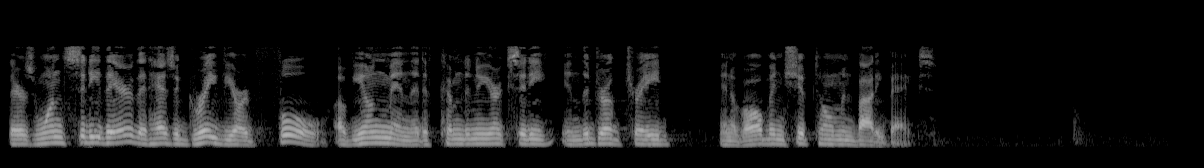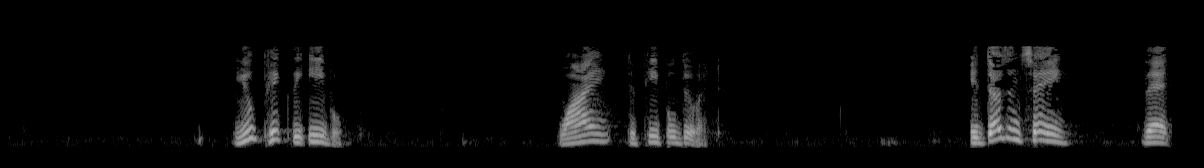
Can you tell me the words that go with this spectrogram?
there's one city there that has a graveyard full of young men that have come to New York City in the drug trade and have all been shipped home in body bags. You pick the evil. Why do people do it? It doesn't say that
